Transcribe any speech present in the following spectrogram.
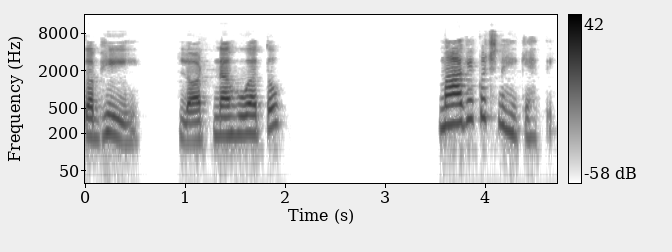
कभी लौटना हुआ तो? माँ आगे कुछ नहीं कहती।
